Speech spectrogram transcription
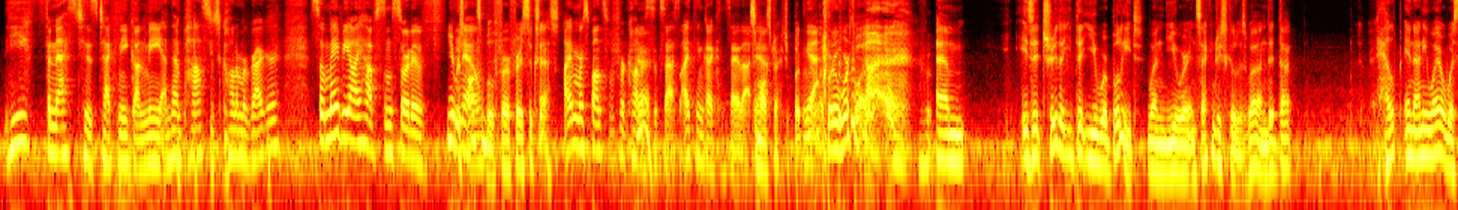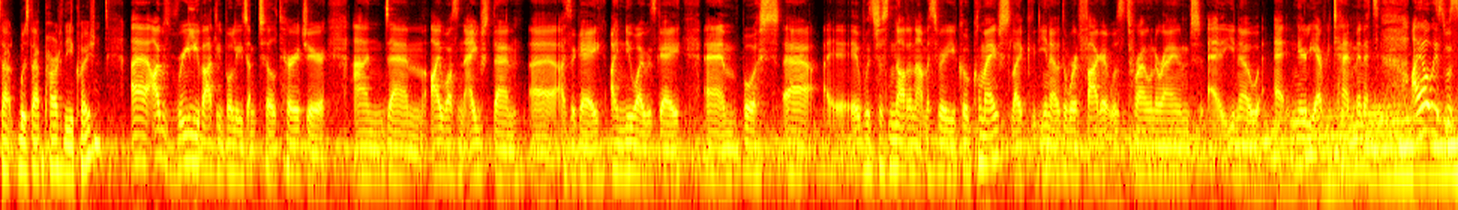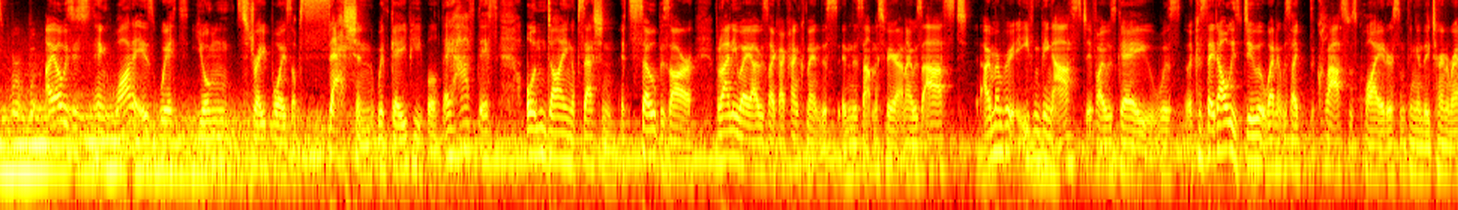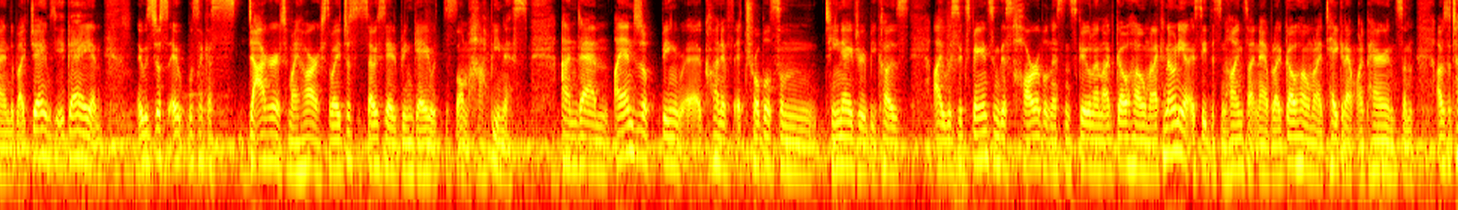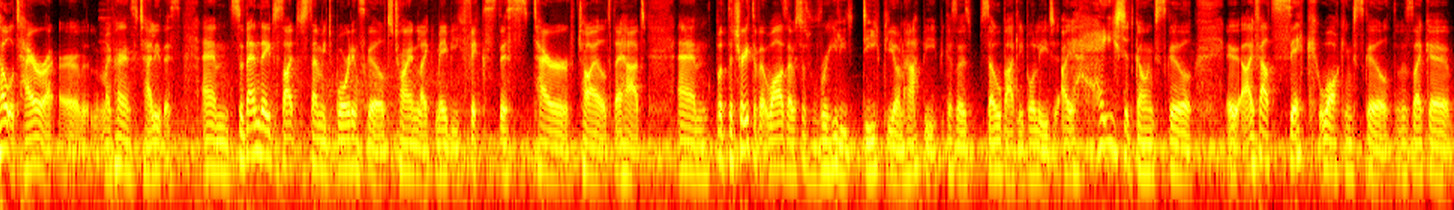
he finessed his technique on me and then passed it to Conor McGregor. So maybe I have some sort of You're you know, responsible for, for his success. I'm responsible for Conor's Yeah. success. I think I can say that. Small yeah. stretch, but Yeah. but a worthwhile. um, is it true that you, that you were bullied when you were in secondary school as well? And did that help in any way, or was that was that part of the equation? Uh, I was really badly bullied until third year, and um, I wasn't out then uh, as a gay. I knew I was gay, um, but uh, it was just not an atmosphere you could come out. Like you know, the word faggot was thrown around. Uh, you know, uh, nearly every ten minutes. I always was. I always used to think, what is with young straight boys' obsession with gay people? They have this undying obsession. It's so bizarre. But anyway, I was like, I can't come out in this in this atmosphere, and I was asked. I remember even being asked if I was gay was because they'd always do it when it was like the class was quiet or something, and they turn around, they're like, James, are you gay? And it was just it was like a dagger to my heart. So I just associated being gay with this unhappiness, and um, I ended up being uh, kind of a troublesome teenager because I was experiencing this horribleness in school, and I'd go home, and I can only uh, see this in hindsight now, but I'd go home and I'd take it out my parents, and I was a total terror. Or my parents would tell you this. Um, so then they decided to send me to boarding school to try and like maybe fix this terror child they had. Um, but the truth of it was, I was just really deeply unhappy because I was so badly bullied. I hated going to school. I I felt sick walking to school. There was like a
